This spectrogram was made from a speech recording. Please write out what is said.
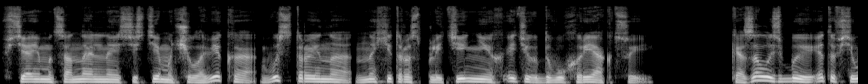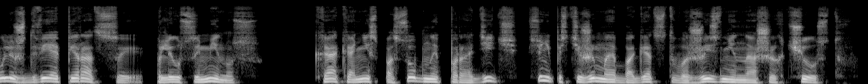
Вся эмоциональная система человека выстроена на хитросплетениях этих двух реакций. Казалось бы, это всего лишь две операции, плюс и минус. Как они способны породить все непостижимое богатство жизни наших чувств?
